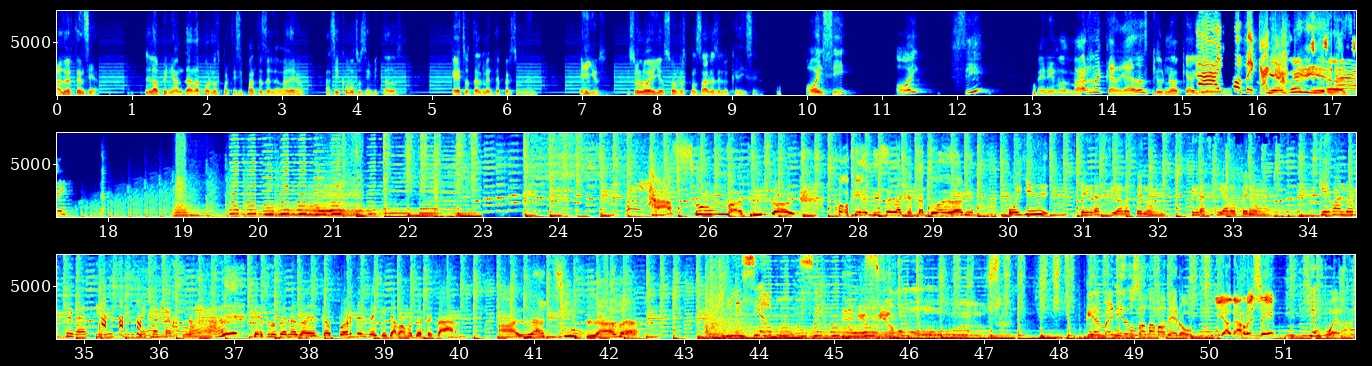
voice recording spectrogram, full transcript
Advertencia. La opinión dada por los participantes del lavadero, así como sus invitados, es totalmente personal. Ellos, y solo ellos, son responsables de lo que dicen. Hoy sí, hoy sí, venimos más recargados que un Nokia. ¡Ay, come caca! Bienvenidos. Ay, ¡A su madrita! Oye, dice la cacatúa de Dania. Oye, desgraciado pelón, desgraciado pelón. ¿Qué valor te da a ti decirme cacatúa? ah? Jesús se nos desde que ya vamos a empezar. ¡A la chiflada! Iniciamos. Iniciamos. Bienvenidos al lavadero. Y agárrese quien pueda.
